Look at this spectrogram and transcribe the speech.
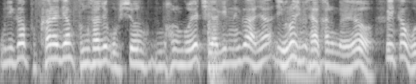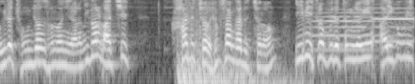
우리가 북한에 대한 군사적 옵션 하는 거에 제약이 있는 거 아니야? 이런 식으로 생각하는 거예요. 그러니까 오히려 종전선언이라는 이걸 마치 카드처럼 협상 카드처럼 이미 트럼프 대통령이 아 이거 우리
